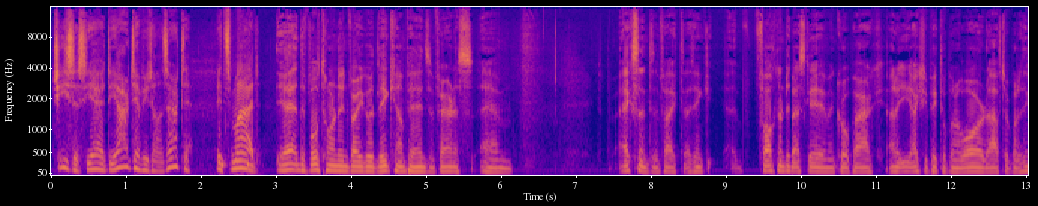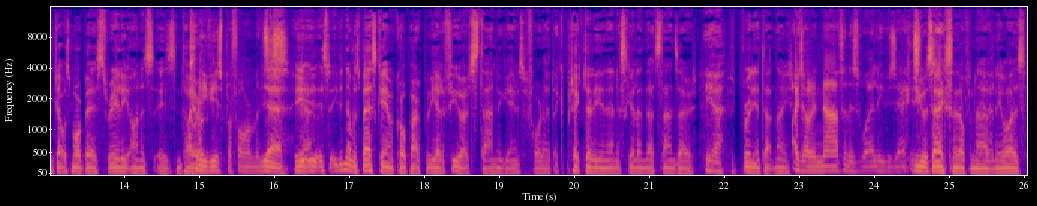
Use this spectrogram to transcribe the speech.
Jesus, yeah, they are debutants, aren't they? It's mad. Yeah, they've both turned in very good league campaigns. In fairness, um, excellent. In fact, I think uh, Faulkner did the best game in Croke Park, and he actually picked up an award after. But I think that was more based really on his, his entire previous performance. Yeah, he, yeah. he didn't have his best game at Croke Park, but he had a few outstanding games before that. Like particularly in Enniskillen, that stands out. Yeah, he was brilliant that night. I thought in Navan as well, he was excellent. He was excellent up in Navan. He was.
